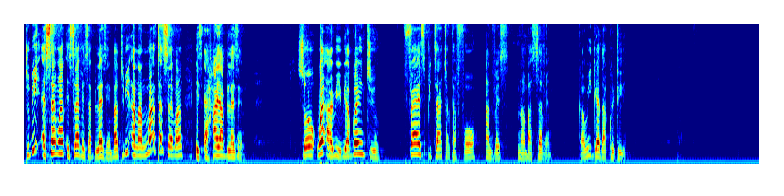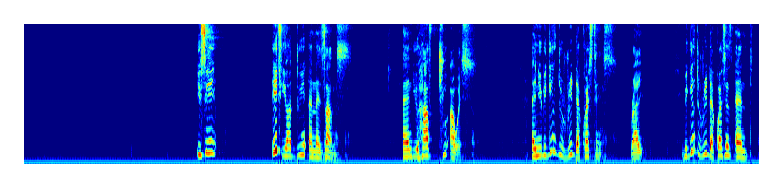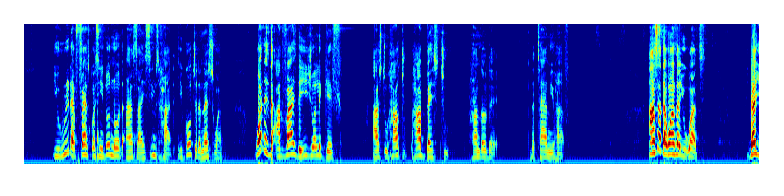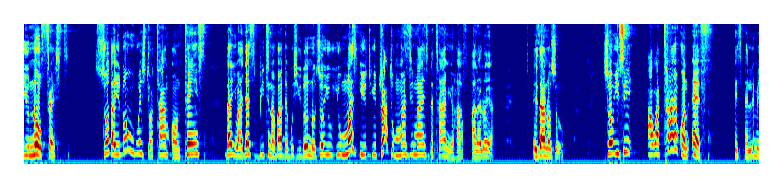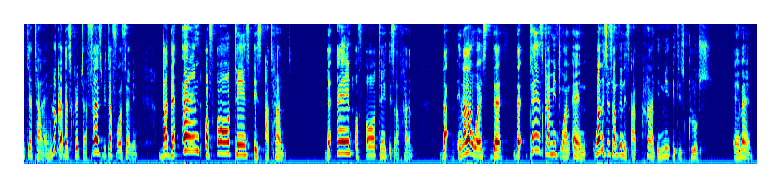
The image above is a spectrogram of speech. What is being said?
To be a servant itself is a blessing, but to be an anointed servant is a higher blessing. So where are we? We are going to First Peter chapter 4 and verse number 7. Can we get that quickly? You see, if you are doing an exams and you have two hours and you begin to read the questions, right? Begin to read the questions and you read the first question, you don't know the answer, it seems hard. You go to the next one. What is the advice they usually give as to how to how best to handle the the time you have? Answer the ones that you want, that you know first, so that you don't waste your time on things that you are just beating about the bush you don't know. So you you must you, you try to maximize the time you have. Hallelujah. Amen. Is that not so? Yeah. So you see, our time on earth is a limited time. Look at the scripture, First Peter 4 7. But the end of all things is at hand. The end of all things is at hand. That, in other words, the, the things coming to an end, when it says something is at hand, it means it is close. Amen.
